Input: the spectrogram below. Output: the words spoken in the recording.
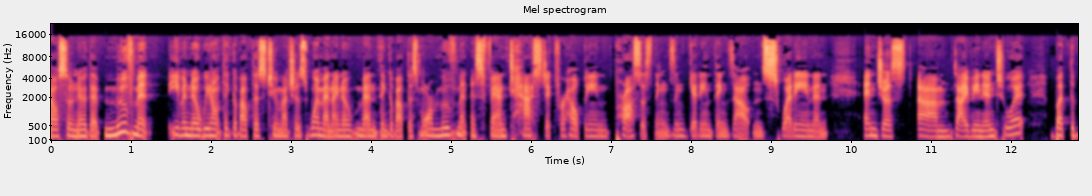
also know that movement even though we don't think about this too much as women, I know men think about this more. Movement is fantastic for helping process things and getting things out and sweating and and just um, diving into it. But the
